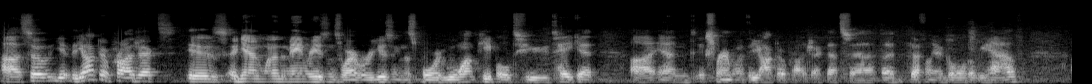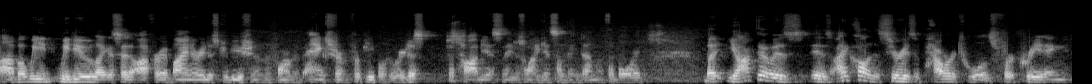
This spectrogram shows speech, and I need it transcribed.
Uh, so the Yocto project is, again, one of the main reasons why we're using this board. We want people to take it uh, and experiment with the Yocto project. That's uh, a, definitely a goal that we have. But we, we do, like I said, offer a binary distribution in the form of Angstrom for people who are just, just hobbyists and they just want to get something done with the board. But Yocto is, is, I call it a series of power tools for creating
